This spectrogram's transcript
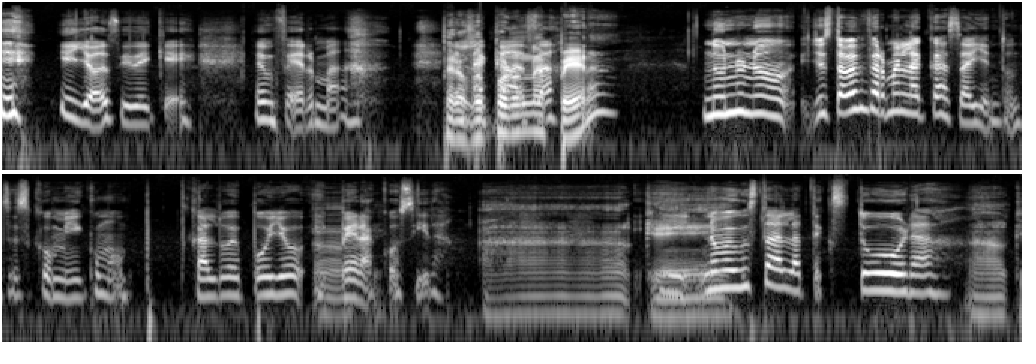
y yo así de que enferma. ¿Pero En fue por una pera? No, no, no, yo estaba enferma en la casa y entonces comí como caldo de pollo y Ah, pera cocida. Ah, ok. Y no me gusta la textura, Ah, ok,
